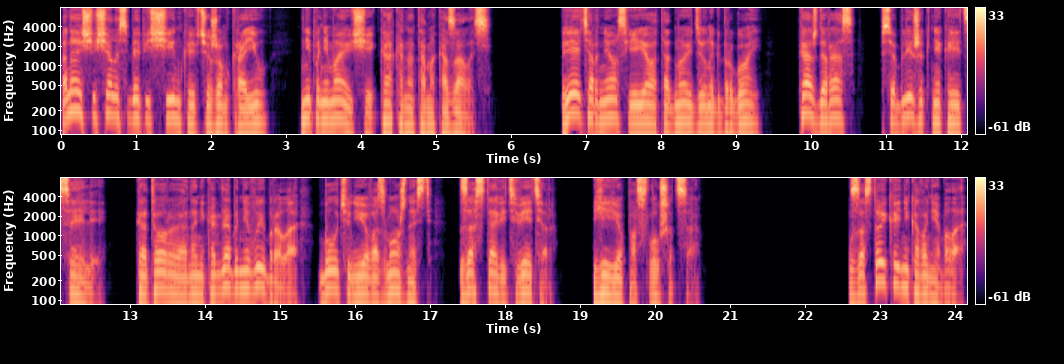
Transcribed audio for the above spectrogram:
Она ощущала себя песчинкой в чужом краю, не понимающей, как она там оказалась. Ветер нес ее от одной дюны к другой, каждый раз все ближе к некой цели, которую она никогда бы не выбрала, будь у нее возможность заставить ветер ее послушаться. За стойкой никого не было.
